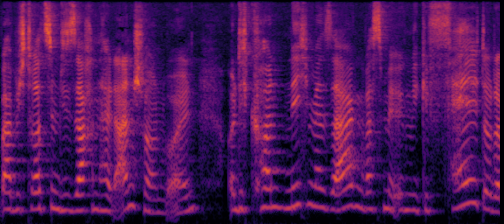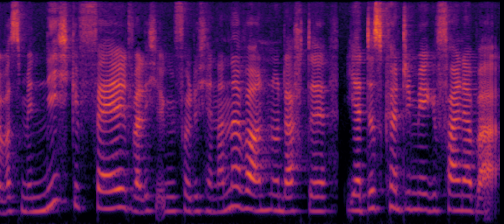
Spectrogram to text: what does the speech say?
habe ich trotzdem die Sachen halt anschauen wollen. Und ich konnte nicht mehr sagen, was mir irgendwie gefällt oder was mir nicht gefällt, weil ich irgendwie voll durcheinander war und nur dachte, ja, das könnte mir gefallen, aber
